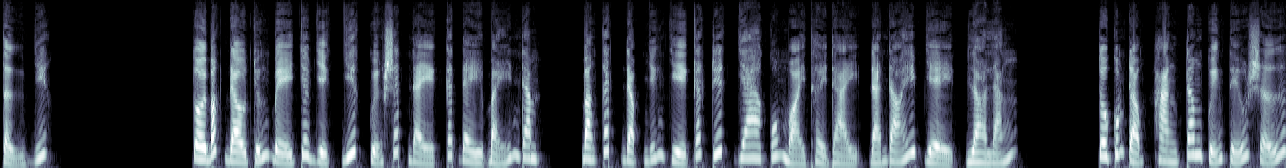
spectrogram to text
tự viết. Tôi bắt đầu chuẩn bị cho việc viết quyển sách này cách đây 7 năm bằng cách đọc những gì các triết gia của mọi thời đại đã nói về lo lắng. Tôi cũng đọc hàng trăm quyển tiểu sử,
